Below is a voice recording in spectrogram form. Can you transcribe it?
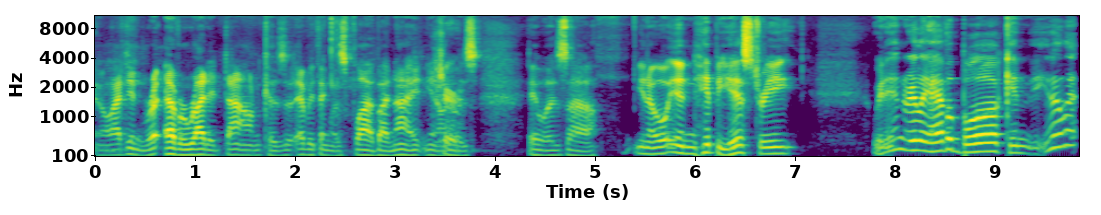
you know I didn't re- ever write it down because everything was fly by night. You know, Sure. it was it was uh, you know in hippie history. We didn't really have a book, and you know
